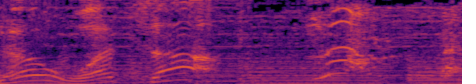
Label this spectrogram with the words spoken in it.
know what's up?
